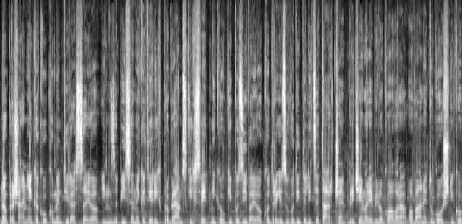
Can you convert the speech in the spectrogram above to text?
Na vprašanje, kako komentira sejo in zapise nekaterih programskih svetnikov, ki pozivajo k odrezu voditeljice tarče, pri čemer je bilo govora o Vanetu Gošniku,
